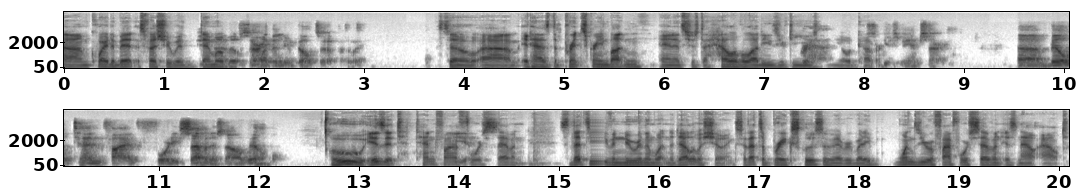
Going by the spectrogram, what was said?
um, quite a bit especially with demo builds. Sorry, the new build's up, by the way. so um, it has the print screen button and it's just a hell of a lot easier to use than the old cover. Excuse me, I'm sorry. Uh, build 10547 is now available. Ooh, is it? 10547 so that's even newer than what nadella was showing. So that's a break exclusive everybody. 10547 is now out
